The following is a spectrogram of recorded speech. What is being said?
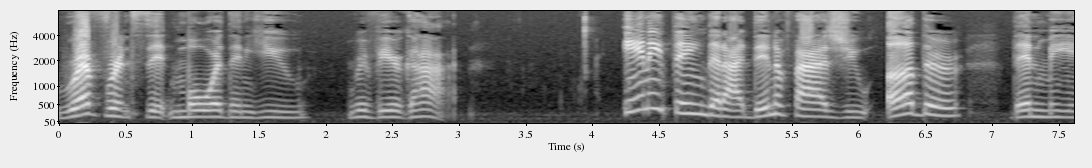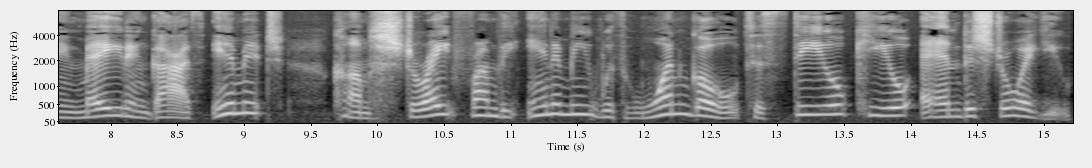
reverence it more than you revere God. Anything that identifies you other than being made in God's image comes straight from the enemy with one goal to steal, kill, and destroy you.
